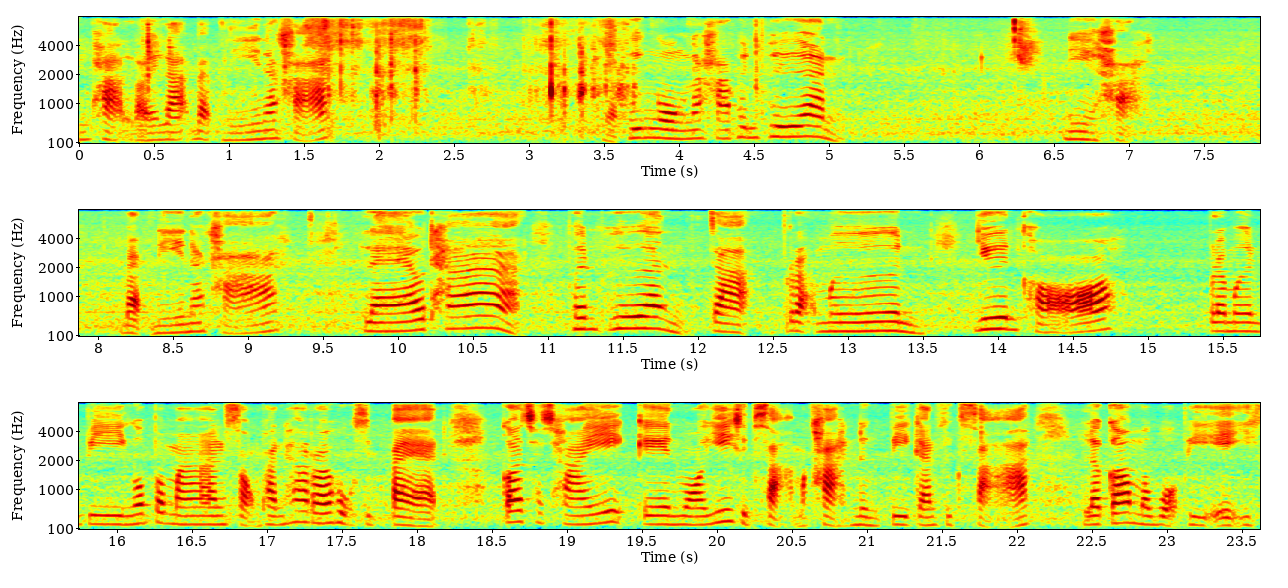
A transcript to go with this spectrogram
ณฑ์ผ่านร้อยละแบบนี้นะคะ อย่าเพิ่งงงนะคะเพื่อนๆ นี่ค่ะ แบบนี้นะคะ แล้วถ้าเพื่อนๆจะประเมิน ยื่นขอประเมินปีงบประมาณ 2568 ก็จะใช้เกณฑ์ว23 ค่ะ 1 ปีการศึกษา แล้วก็มาบวก PA อีก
